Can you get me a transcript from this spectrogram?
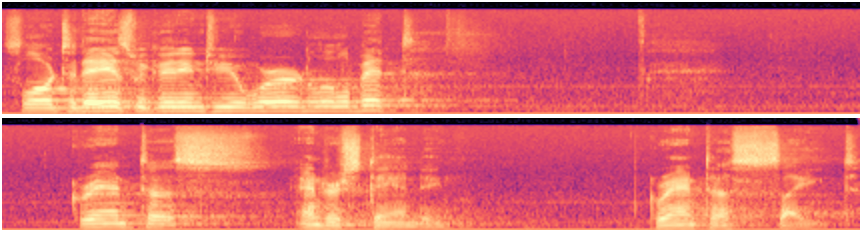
So, Lord, today as we get into your word a little bit, grant us understanding, grant us sight,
